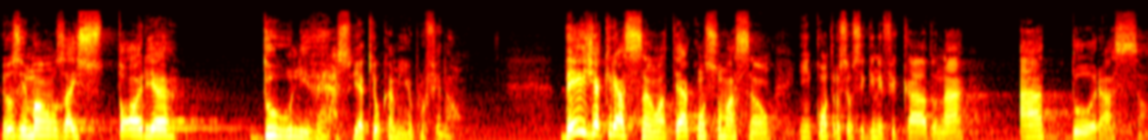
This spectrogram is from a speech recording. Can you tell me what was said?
Meus irmãos, a história do universo, e aqui eu caminho para o final. Desde a criação até a consumação, encontra o seu significado na adoração.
